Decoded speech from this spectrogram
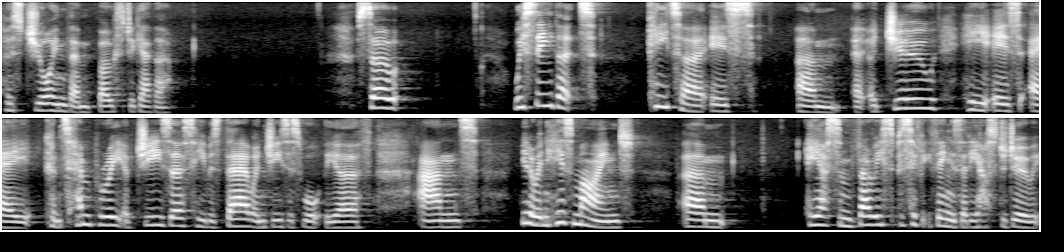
has joined them both together. So we see that Peter is um, a, Jew, he is a contemporary of Jesus, he was there when Jesus walked the earth, and you know, in his mind, um, he has some very specific things that he has to do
